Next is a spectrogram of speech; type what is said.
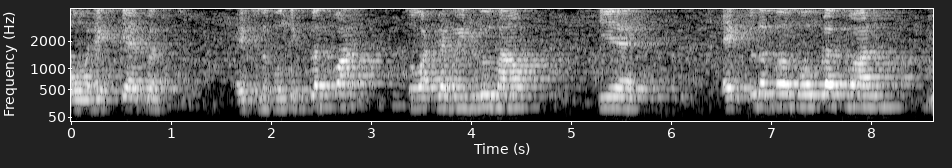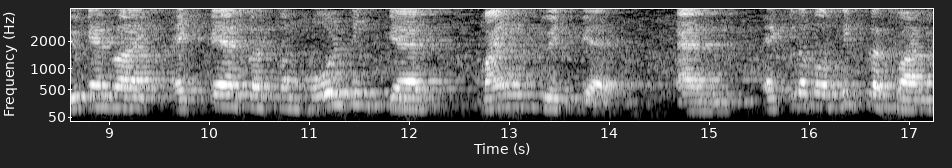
over x squared plus x to the power 6 plus 1. So what we are going to do now, here x to the power 4 plus 1 you can write x squared plus 1 whole thing squared minus 2x squared and x to the power 6 plus 1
